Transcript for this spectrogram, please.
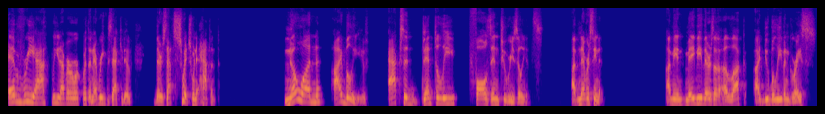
every athlete I've ever worked with and every executive, there's that switch when it happened. No one, I believe, accidentally falls into resilience. I've never seen it. I mean, maybe there's a, a luck. I do believe in grace.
